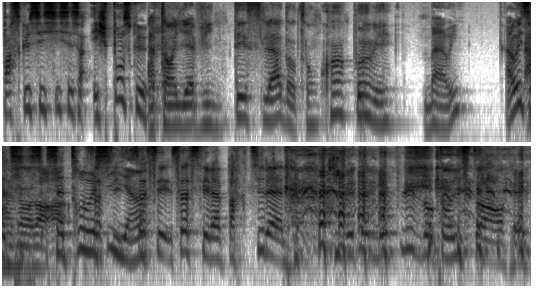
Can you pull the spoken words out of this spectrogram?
Parce que c'est si, c'est ça. Et je pense que... Attends, il y avait une Tesla dans ton coin paumé. Bah oui. Ah oui, ça, ah ça, te trouve aussi. Hein. Ça, c'est la partie là, qui m'étonne le plus dans ton histoire, en fait.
